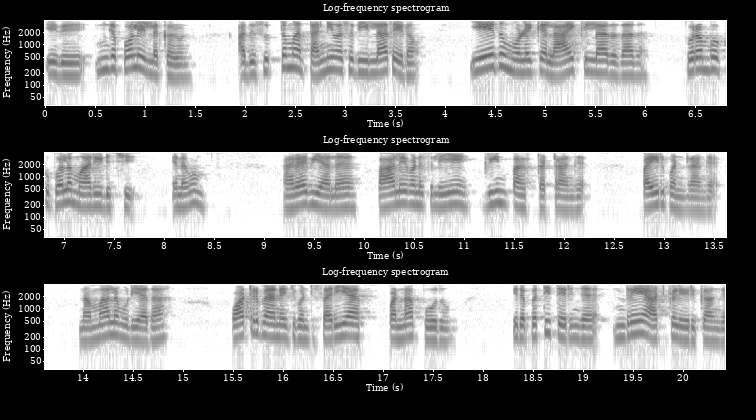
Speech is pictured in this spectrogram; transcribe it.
இது இங்கே போல இல்லை கருண். அது சுத்தமாக தண்ணி வசதி இல்லாத இடம். ஏதும் முளைக்க லாய்க்கில்லாததா புறம்போக்கு போல மாறிடுச்சு எனவும் அரேபியாவில் பாலைவனத்திலேயே க்ரீன் பார்க் கட்டுறாங்க. பயிர் பண்ணுறாங்க நம்மால் முடியாதா? வாட்டர் மேனேஜ்மெண்ட் சரியாக பண்ணால் போதும். இதை பற்றி தெரிஞ்ச நிறைய ஆட்கள் இருக்காங்க.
